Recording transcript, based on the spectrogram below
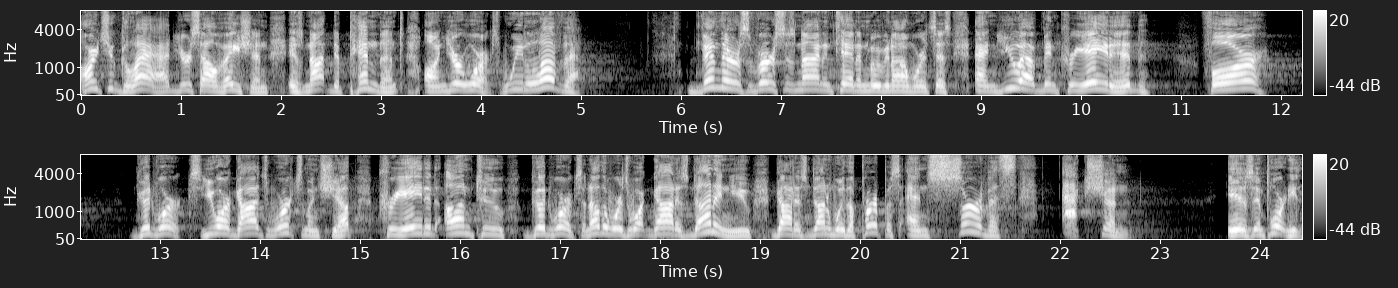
Aren't you glad your salvation is not dependent on your works? We love that. Then there's verses 9 and 10 and moving on where it says, "And you have been created for good works. You are God's workmanship created unto good works. In other words, what God has done in you, God has done with a purpose and service action is important.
